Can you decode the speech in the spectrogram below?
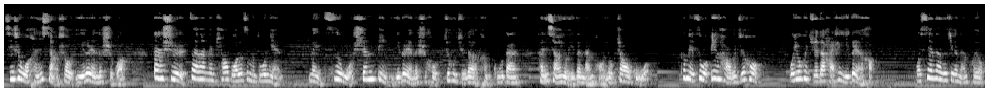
其实我很享受一个人的时光，但是在外面漂泊了这么多年，每次我生病一个人的时候，就会觉得很孤单，很想有一个男朋友照顾我。可每次我病好了之后，我又会觉得还是一个人好。我现在的这个男朋友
